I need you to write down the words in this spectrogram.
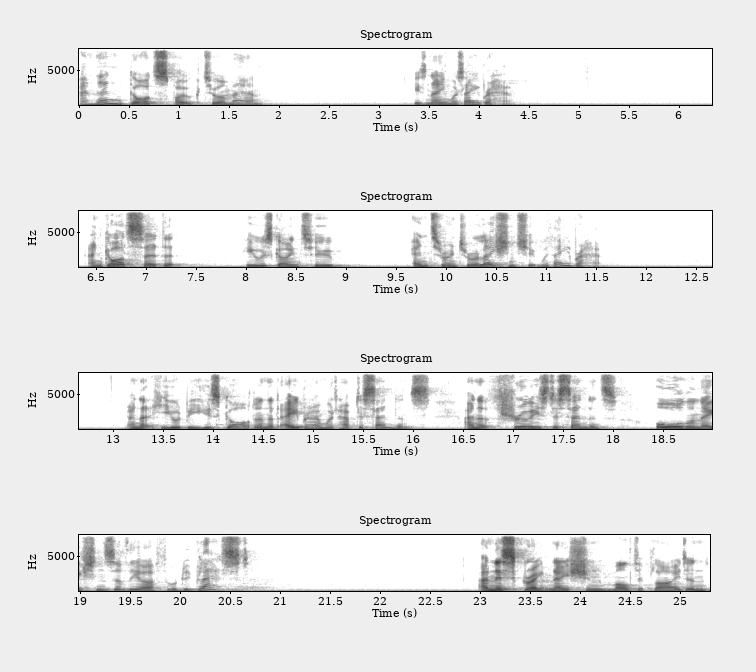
And then God spoke to a man. His name was Abraham. And God said that he was going to enter into relationship with Abraham. And that he would be his God, and that Abraham would have descendants, and that through his descendants all the nations of the earth would be blessed. And this great nation multiplied, and,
